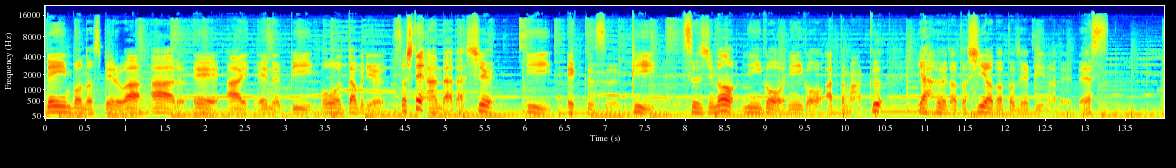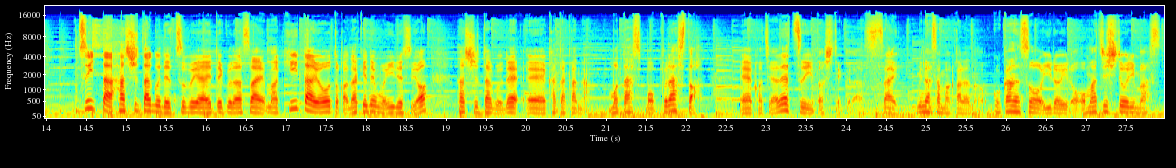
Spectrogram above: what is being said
レインボーのスペルは RAINBOW そしてアンダーダッシュ EXP 数字の2525アットマーク yahoo.co.jp までです。ツイッター、ハッシュタグでつぶやいてください。まあ、聞いたよとかだけでもいいですよ。ハッシュタグで、えー、カタカナ、モタスポプラスと、えー、こちらでツイートしてください。皆様からのご感想、いろいろお待ちしております。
